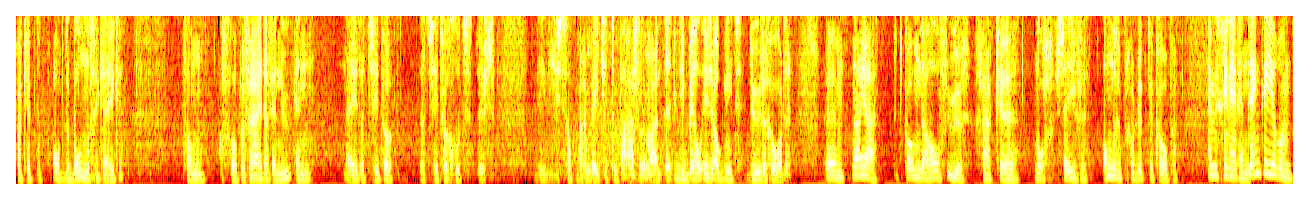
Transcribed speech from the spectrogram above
Maar ik heb op, de bonden gekeken van afgelopen vrijdag en nu. En nee, dat zit wel, dat zit wel goed. Dus die, die zat maar een beetje te bazelen. Maar eh, die bel is ook niet duurder geworden. Ehm, nou ja, het komende half uur ga ik eh, nog zeven andere producten kopen. En misschien even En- tanken, Jeroen.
